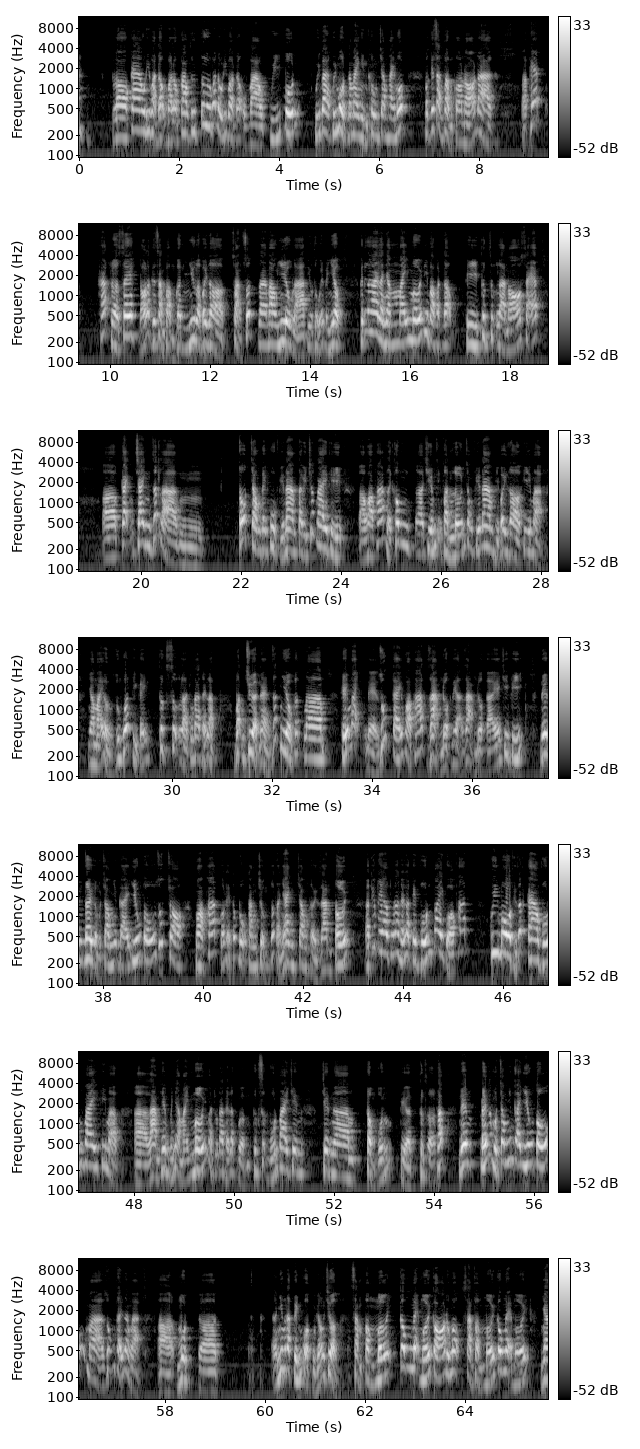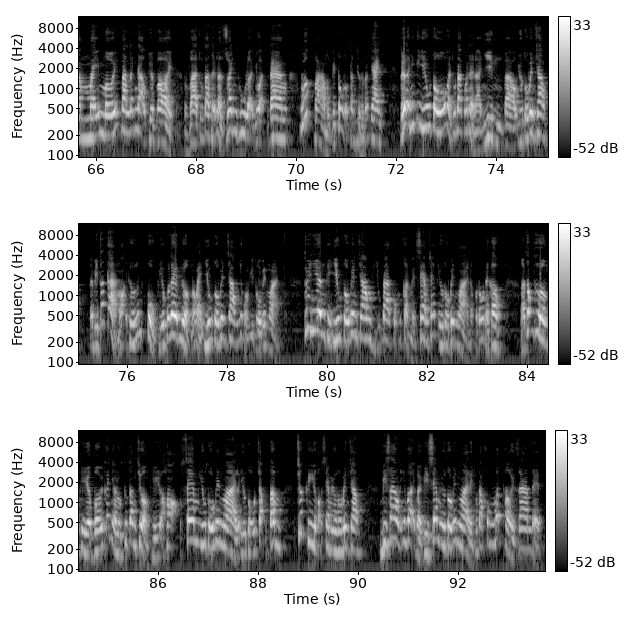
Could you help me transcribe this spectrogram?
lò cao đi hoạt động và lò cao thứ tư bắt đầu đi hoạt động vào quý 4 quý 3 quý 1 năm 2021 và cái sản phẩm của nó là à, thép HRC đó là cái sản phẩm gần như là bây giờ sản xuất ra bao nhiêu là tiêu thụ hết bấy nhiêu. Cái thứ hai là nhà máy mới đi vào hoạt động thì thực sự là nó sẽ uh, cạnh tranh rất là um, tốt trong cái khu phía Nam. Tại vì trước nay thì uh, Hòa Phát lại không uh, chiếm thị phần lớn trong phía Nam. Thì bây giờ khi mà nhà máy ở Dung Quốc thì cái thực sự là chúng ta thấy là vận chuyển này rất nhiều các uh, thế mạnh để giúp cái Hòa Phát giảm được gì ạ? Giảm được cái chi phí. Nên đây là một trong những cái yếu tố giúp cho Hòa Phát có thể tốc độ tăng trưởng rất là nhanh trong thời gian tới. À, tiếp theo chúng ta thấy là cái vốn vay của Hòa Phát quy mô thì rất cao. Vốn vay khi mà à, làm thêm cái nhà máy mới mà chúng ta thấy là của thực sự vốn vay trên trên à, tổng vốn thì thực sự là thấp. Nên đấy là một trong những cái yếu tố mà Dũng thấy rằng là uh, một uh, những đặc tính của cổ phiếu tăng trưởng sản phẩm mới công nghệ mới có đúng không? Sản phẩm mới công nghệ mới nhà máy mới ban lãnh đạo tuyệt vời. Và chúng ta thấy là doanh thu lợi nhuận đang bước vào một cái tốc độ tăng trưởng rất nhanh. Đấy là những cái yếu tố mà chúng ta có thể là nhìn vào yếu tố bên trong. Tại vì tất cả mọi thứ cổ phiếu có lên được nó phải yếu tố bên trong chứ không yếu tố bên ngoài. Tuy nhiên thì yếu tố bên trong thì chúng ta cũng cần phải xem xét yếu tố bên ngoài nó có tốt hay không à, thông thường thì với các nhà đầu tư tăng trưởng thì họ xem yếu tố bên ngoài là yếu tố trọng tâm trước khi họ xem yếu tố bên trong. Vì sao như vậy? Bởi vì xem yếu tố bên ngoài để chúng ta không mất thời gian để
